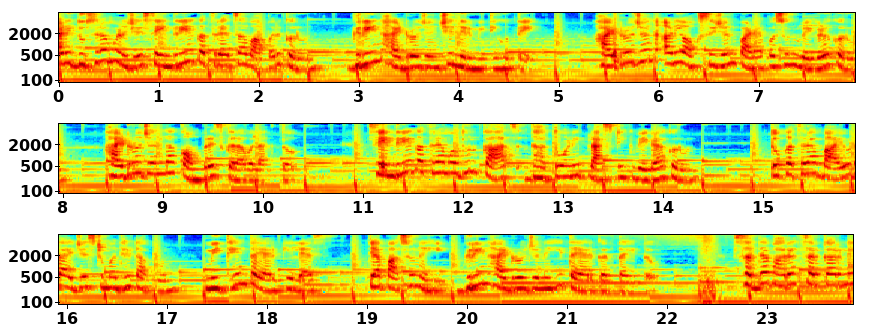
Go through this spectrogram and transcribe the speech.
आणि दुसरं म्हणजे सेंद्रिय कचऱ्याचा वापर करून ग्रीन हायड्रोजनची निर्मिती होते. हायड्रोजन आणि ऑक्सिजन पाण्यापासून वेगळं करून हायड्रोजनला कॉम्प्रेस करावं लागतं. सेंद्रिय कचऱ्यामधून काच धातू आणि प्लास्टिक वेगळा करून तो कचरा बायोडायजेस्टमध्ये टाकून मिथेन तयार केल्यास त्यापासूनही ग्रीन हायड्रोजनही तयार करता येतं. सध्या भारत सरकारने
